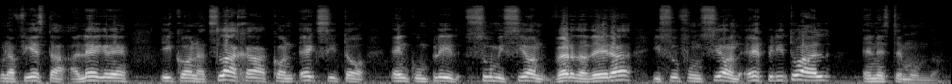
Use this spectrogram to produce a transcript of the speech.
una fiesta alegre y con Hatzlaja, con éxito en cumplir su misión verdadera y su función espiritual en este mundo.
